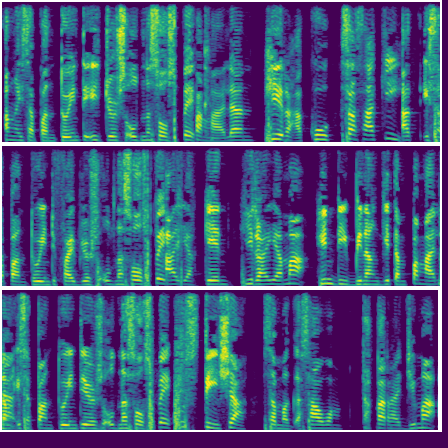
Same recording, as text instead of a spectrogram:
Ang isa pang 28 years old na sospek, pangalan, Hiraku Sasaki. At isa pang 25 years old na sospek, Ayaken Hirayama. Hindi binanggit ang pangalan ng isa pang 20 years old na sospek, Justisya sa mag-asawang Takarajima.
